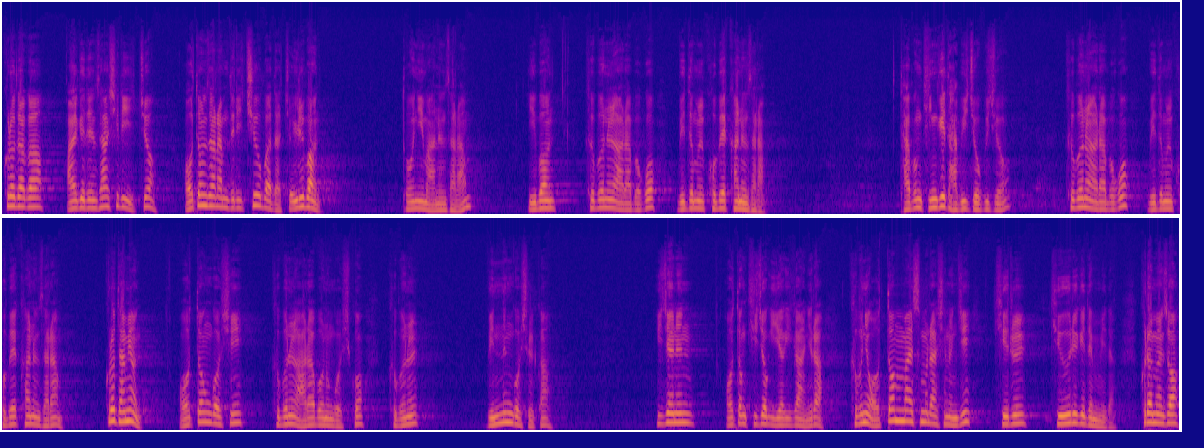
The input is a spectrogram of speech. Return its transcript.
그러다가 알게 된 사실이 있죠. 어떤 사람들이 치유받았죠. 1번, 돈이 많은 사람. 2번, 그분을 알아보고 믿음을 고백하는 사람. 답은 긴 게 답이죠. 그죠? 그분을 알아보고 믿음을 고백하는 사람. 그렇다면 어떤 것이 그분을 알아보는 것이고 그분을 믿는 것일까? 이제는 어떤 기적 이야기가 아니라 그분이 어떤 말씀을 하시는지 귀를 기울이게 됩니다. 그러면서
